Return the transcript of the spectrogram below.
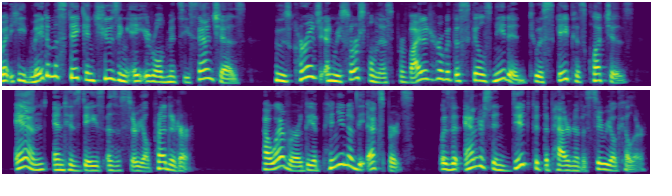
But he'd made a mistake in choosing eight year old Mitzi Sanchez whose courage and resourcefulness provided her with the skills needed to escape his clutches and end his days as a serial predator. However, the opinion of the experts was that Anderson did fit the pattern of a serial killer.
